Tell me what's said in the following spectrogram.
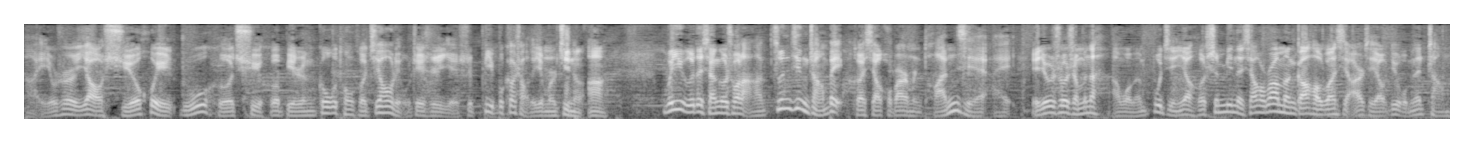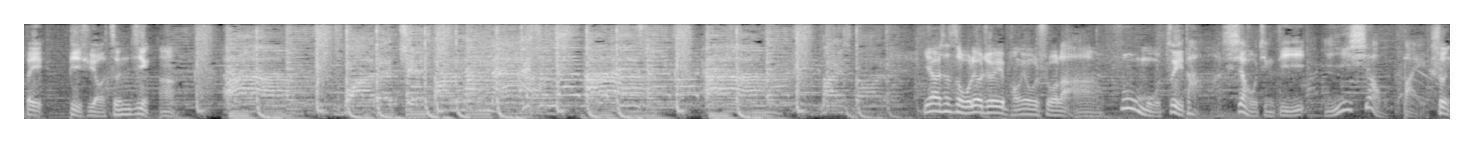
啊，也就是要学会如何去和别人沟通和交流，这是也是必不可少的一门技能啊。巍峨的翔哥说了啊，尊敬长辈和小伙伴们团结，哎，也就是说什么呢？啊，我们不仅要和身边的小伙伴们搞好关系，而且要对我们的长辈必须要尊敬啊。一二三四五六，这位朋友说了啊，父母最大，孝敬第一，一孝百顺。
